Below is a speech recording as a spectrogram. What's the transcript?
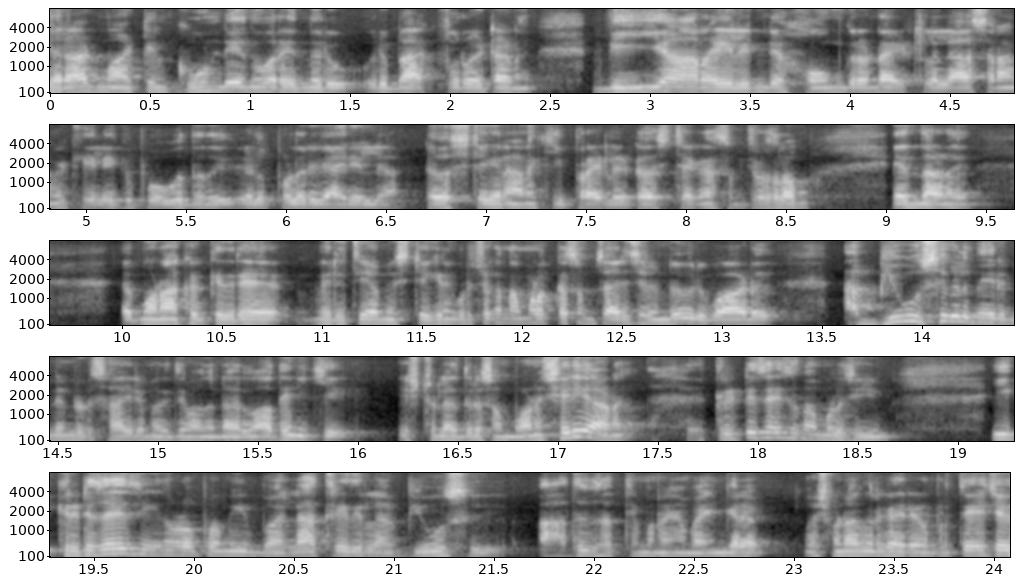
Gerard Martin Kounde എന്ന് പറയുന്ന ഒരു ഒരു ബാക്ക് ഫോർവേഡാണ് വി ആർ ഐലിന്റെ ഹോം ഗ്രൗണ്ട് ആയിട്ടുള്ള ലാസറാമിക്കയിലേക്ക് പോകുന്നത് എളുപ്പമുള്ളൊരു കാര്യമില്ല. ടേസ്റ്റഗനാണ് കീപ്പറായിട്ടുള്ള ടേസ്റ്റഗനെ സംബന്ധിച്ചിടത്തോളം എന്താണ് മൊണാക്കൊക്കെതിരെ വരുത്തിയ മിസ്റ്റേക്കിനെ കുറിച്ചൊക്കെ നമ്മളൊക്കെ സംസാരിച്ചിട്ടുണ്ട്. ഒരുപാട് അബ്യൂസുകൾ നേരിടേണ്ട ഒരു സാഹചര്യം അതിന് വന്നിട്ടുണ്ടായിരുന്നു. അതെനിക്ക് ഇഷ്ടമില്ലാത്തൊരു സംഭവമാണ്. ശരിയാണ് ക്രിട്ടിസൈസ് നമ്മൾ ചെയ്യും. ഈ ക്രിട്ടിസൈസ് ചെയ്യുന്നതോടൊപ്പം ഈ വല്ലാത്ത രീതിയിലുള്ള അബ്യൂസ് അത് സത്യം പറഞ്ഞാൽ ഭയങ്കര വിഷമമുണ്ടാകുന്ന ഒരു കാര്യമാണ്. പ്രത്യേകിച്ച്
